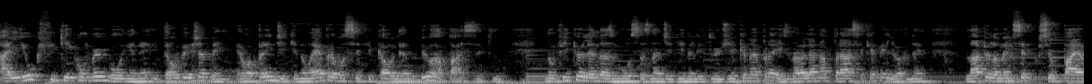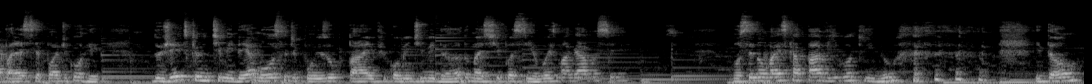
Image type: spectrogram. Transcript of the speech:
aí eu que fiquei com vergonha, né? Então veja bem, eu aprendi que não é para você ficar olhando, viu, rapazes aqui? Não fique olhando as moças na divina liturgia, que não é para isso. Vai olhar na praça que é melhor, né? Lá pelo menos se, se o pai aparece, você pode correr. Do jeito que eu intimidei a moça, depois o pai ficou me intimidando, mas tipo assim, eu vou esmagar você você não vai escapar vivo aqui, viu? então,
